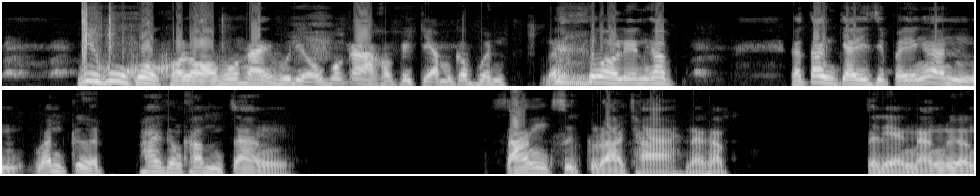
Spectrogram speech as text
ๆมีคู่โคกขอรอผู้ให้ผู้เดียวบ่กล้าเขาไปแกมก็เพิ่นว่าเล่นครับก็ตั้งใจสิไปงานวันเกิดพายทองคำสร้างสังศึกราชานะครับ แสดงหนังเรื่อง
